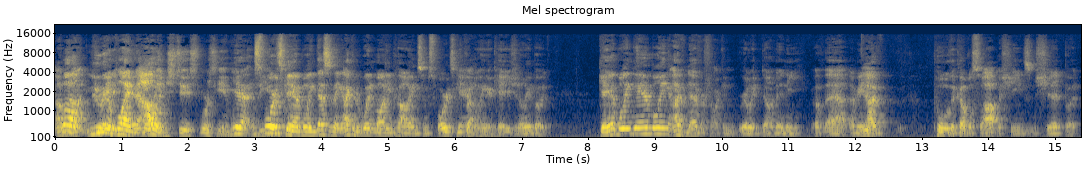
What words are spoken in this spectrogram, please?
I'm well, you can apply knowledge to sports gambling. Yeah, sports gambling. That's the thing. I could win money probably in some sports gambling occasionally, but gambling, gambling, I've never fucking really done any of that. I mean, Yeah. I've pulled a couple slot machines and shit, but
